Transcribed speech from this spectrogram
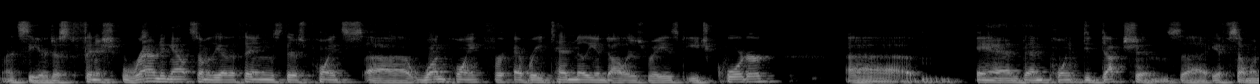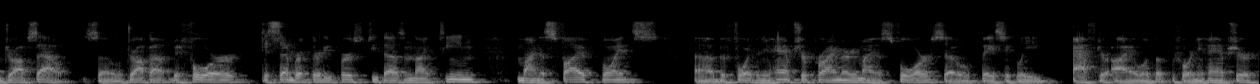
let's see here. Just finish rounding out some of the other things. There's points. Uh, one point for every ten million dollars raised each quarter, um, and then point deductions uh, if someone drops out. So drop out before December thirty first, two thousand nineteen, minus five points. Uh, before the New Hampshire primary, minus four. So basically after Iowa, but before New Hampshire.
